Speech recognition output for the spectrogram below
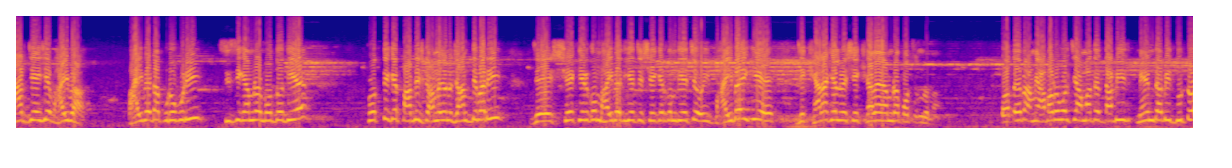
আর যে এই যে ভাইবা ভাইবাটা পুরোপুরি সিসি ক্যামেরার মধ্য দিয়ে প্রত্যেকে পাবলিশ আমরা যেন জানতে পারি যে সে কীরকম ভাইবা দিয়েছে, সে কীরকম দিয়েছে, ওই ভাইবাই গিয়ে যে খেলা খেলবে সেই খেলায় আমরা পছন্দ না। অতএব আমি আবারও বলছি আমাদের দাবি মেন দাবি দুটো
